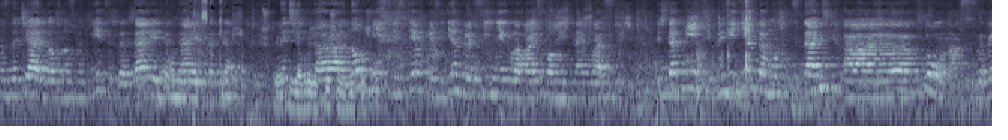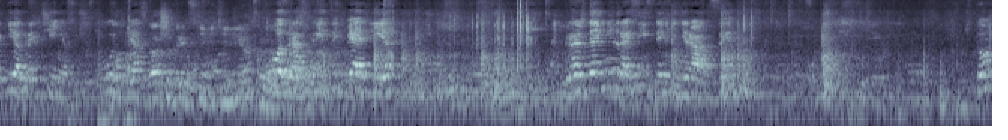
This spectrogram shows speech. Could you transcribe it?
назначает должностных лиц и так далее, и так Он далее, и так далее. Значит, вроде слышал, а, но вместе с тем президент России не глава исполнительной власти. Значит, отметьте, президентом может стать а, кто у нас? Какие ограничения существуют для Старше 35 лет. возраст 35 лет, гражданин Российской Федерации. Что?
